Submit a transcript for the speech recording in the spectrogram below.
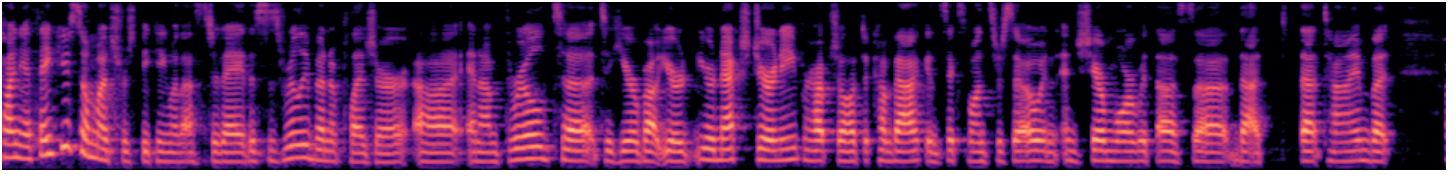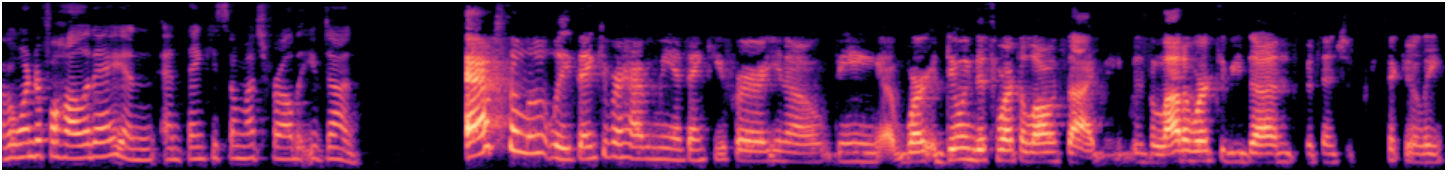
Tonya, thank you so much for speaking with us today. This has really been a pleasure, uh, and I'm thrilled to to hear about your your next journey. Perhaps you'll have to come back in six months or so and, and share more with us uh, that that time. But have a wonderful holiday and and thank you so much for all that you've done absolutely thank you for having me and thank you for you know being uh, work doing this work alongside me there's a lot of work to be done potentially particularly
